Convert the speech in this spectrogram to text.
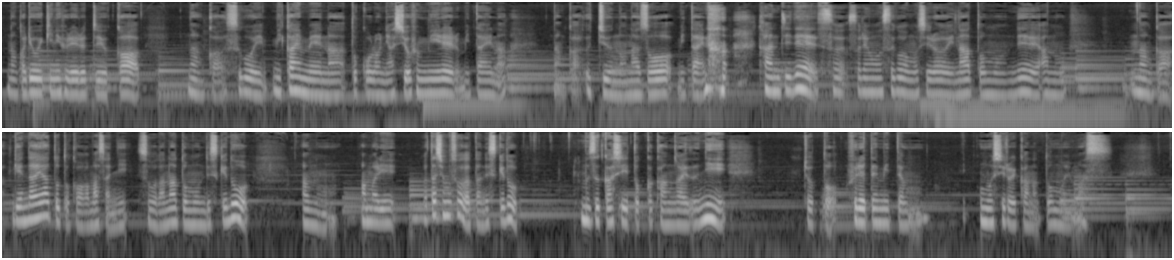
なんか領域に触れるというかなんかすごい未解明なところに足を踏み入れるみたいななんか宇宙の謎みたいな 感じでそれもすごい面白いなと思うんであのなんか現代アートとかはまさにそうだなと思うんですけどあのあんまり私もそうだったんですけど難しいとか考えずにちょっと触れてみても面白いかなと思います。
